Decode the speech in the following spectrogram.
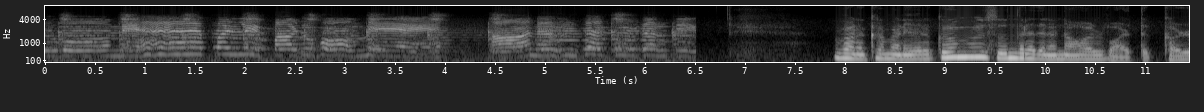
பாடுவோமே பள்ளி பாடுவோமே. ஆனந்த சுகந்தி வணக்கம் அனைவருக்கும். சுதந்திர தின நாள் வாழ்த்துக்கள்.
